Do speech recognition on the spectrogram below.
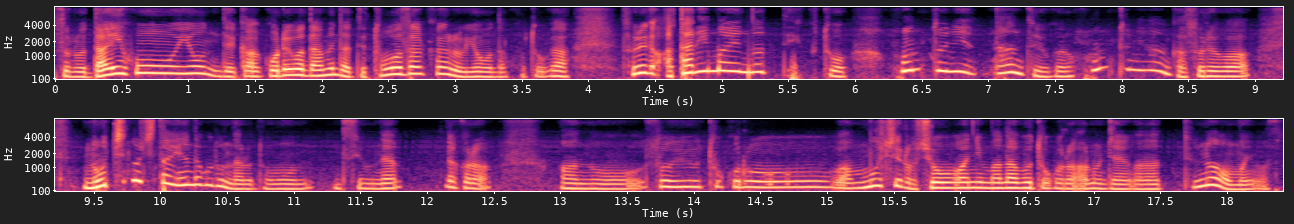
その台本を読んでか、これはダメだって遠ざかるようなことが、それが当たり前になっていくと、本当に、なんていうかな、本当になんかそれは、後々大変なことになると思うんですよね。だから、あの、そういうところはむしろ昭和に学ぶところあるんじゃないかなっていうのは思います。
